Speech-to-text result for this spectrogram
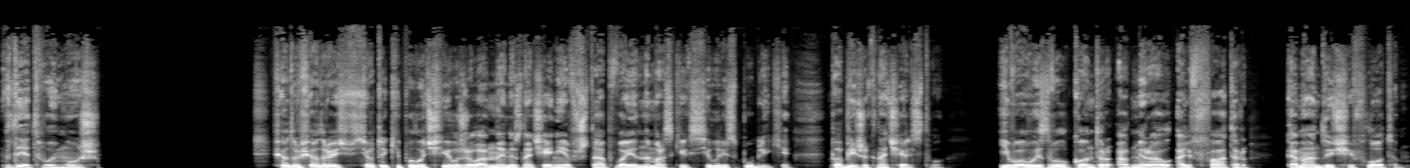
«Где твой муж?» Федор Федорович все-таки получил желанное назначение в штаб военно-морских сил республики, поближе к начальству. Его вызвал контр-адмирал Альфатор, командующий флотом.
